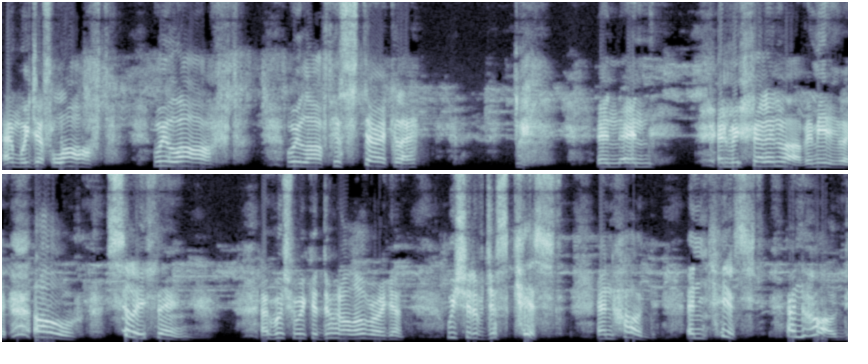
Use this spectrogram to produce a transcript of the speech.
and we just laughed. We laughed. We laughed hysterically. And, and, and we fell in love immediately. Oh, silly thing. I wish we could do it all over again. We should have just kissed and hugged and kissed and hugged.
